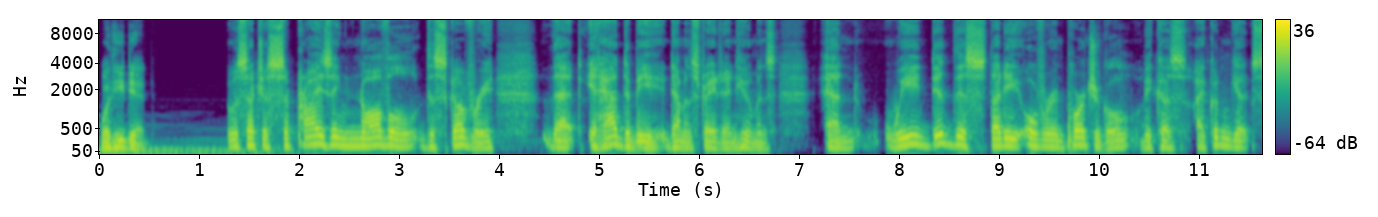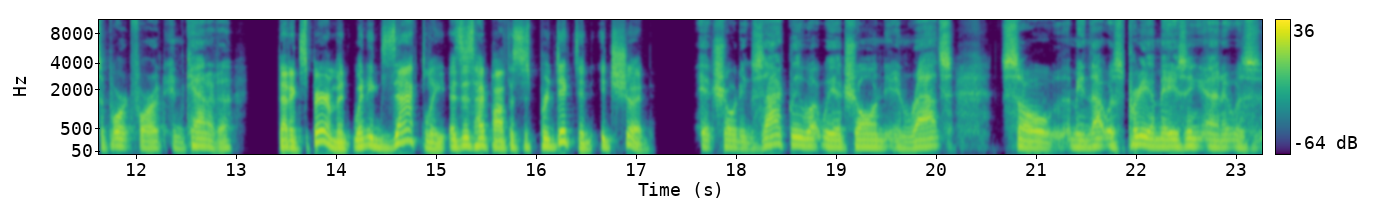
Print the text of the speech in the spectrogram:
what he did. It was such a surprising, novel discovery that it had to be demonstrated in humans. And we did this study over in Portugal because I couldn't get support for it in Canada. That experiment went exactly as his hypothesis predicted it should. It showed exactly what we had shown in rats. So, I mean, that was pretty amazing and it was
